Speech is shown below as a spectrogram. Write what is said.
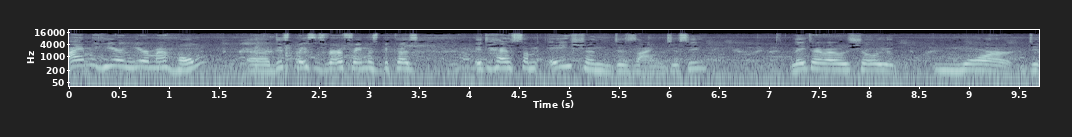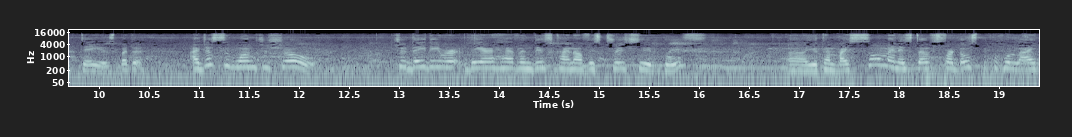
I'm here near my home. Uh, this place is very famous because it has some Asian designs, you see? Later I will show you more details, but uh, I just want to show. Today they, were, they are having this kind of street booth uh, you can buy so many stuffs for those people who like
